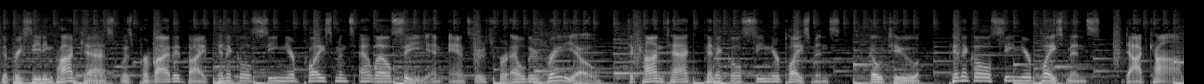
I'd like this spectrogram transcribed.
The preceding podcast was provided by Pinnacle Senior Placements LLC and Answers for Elders Radio. To contact Pinnacle Senior Placements, go to pinnacleseniorplacements.com.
